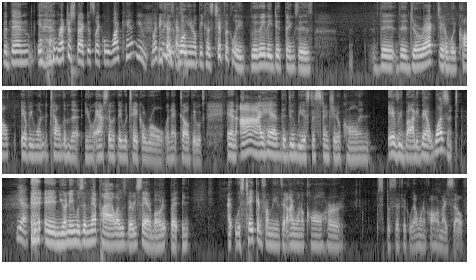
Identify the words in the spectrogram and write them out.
But then, in retrospect, it's like, well, why can't you? Why because you, well you know because typically the way they did things is the the director would call everyone to tell them that you know ask them if they would take a role and tell if they would. And I had the dubious distinction of calling everybody that wasn't. Yeah, and your name was in that pile. I was very sad about it but it was taken from me and said I want to call her specifically. I want to call her myself.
